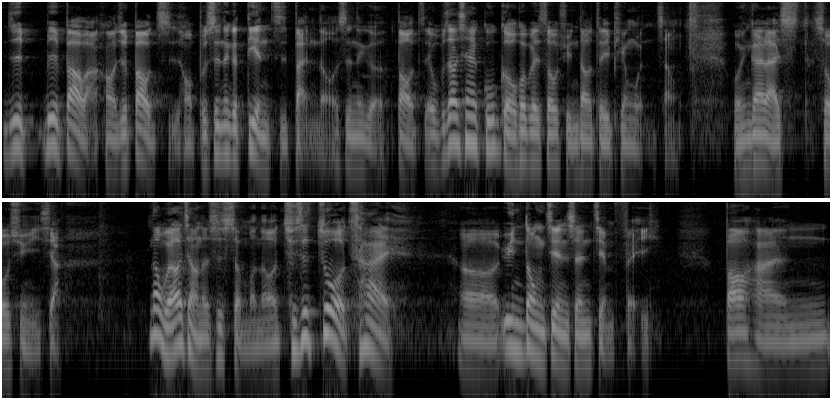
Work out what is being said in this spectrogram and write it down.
日日报啊，哈，就报纸哈，不是那个电子版的，是那个报纸，我不知道现在 Google 会不会搜寻到这一篇文章，我应该来搜寻一下。那我要讲的是什么呢？其实做菜、呃，运动、健身、减肥，包含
